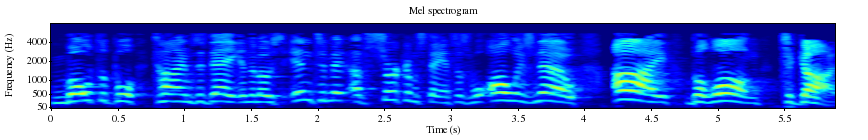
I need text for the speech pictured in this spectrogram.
multiple times a day, in the most intimate of circumstances, will always know, I belong to God.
